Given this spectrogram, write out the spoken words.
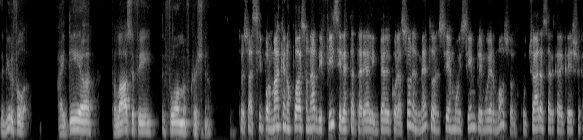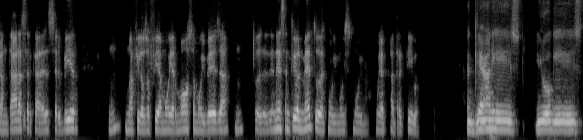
the beautiful idea, philosophy, the form of Krishna. Entonces, así por más que nos pueda sonar difícil esta tarea de limpiar el corazón, el método en sí es muy simple y muy hermoso. Escuchar acerca de Krishna, cantar acerca de él, servir, ¿m? una filosofía muy hermosa, muy bella. ¿m? Entonces, en ese sentido, el método es muy, muy, muy, muy atractivo. Gyanis, yogis,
